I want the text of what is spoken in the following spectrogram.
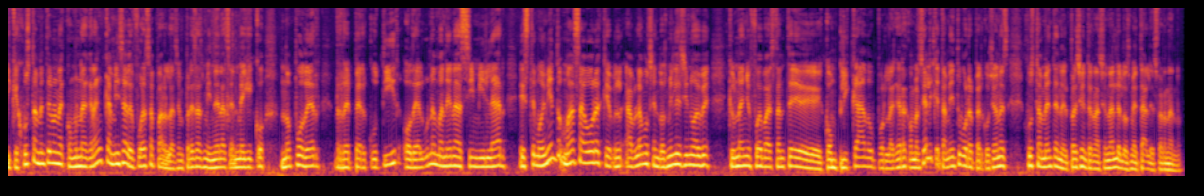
y que justamente era una como una gran camisa de fuerza para las empresas mineras en México no poder repercutir o de alguna manera asimilar este movimiento, más ahora que hablamos en 2019, que un año fue bastante complicado por la guerra comercial y que también tuvo repercusiones justamente en el precio internacional de los metales, Fernando.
